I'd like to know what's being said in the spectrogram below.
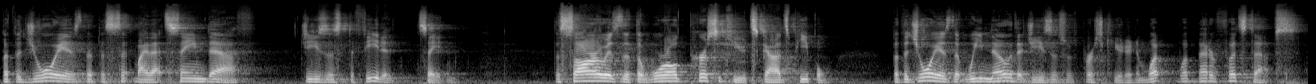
But the joy is that the, by that same death, Jesus defeated Satan. The sorrow is that the world persecutes God's people. But the joy is that we know that Jesus was persecuted. And what, what better footsteps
